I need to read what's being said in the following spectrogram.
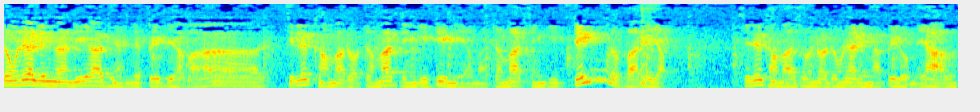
တုံလက်လင်္ကာနေရာပြန်နေပေးပြပါဒီလက်ခံမှာတော့ဓမ္မသင်္ကိတိနေရာမှာဓမ္မသင်္ကိတိလို့ပါတယ်ရောက်ဒီလက်ခံမှာဆိုရင်တော့တုံလက်လင်္ကာပေးလို့မရဘူး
